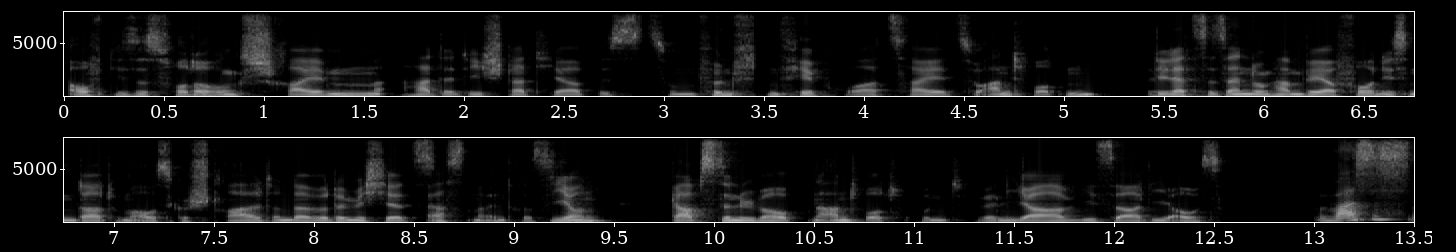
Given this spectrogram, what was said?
Auf dieses Forderungsschreiben hatte die Stadt ja bis zum 5. Februar Zeit zu antworten. Die letzte Sendung haben wir ja vor diesem Datum ausgestrahlt und da würde mich jetzt erstmal interessieren, gab es denn überhaupt eine Antwort und wenn ja, wie sah die aus? Was es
